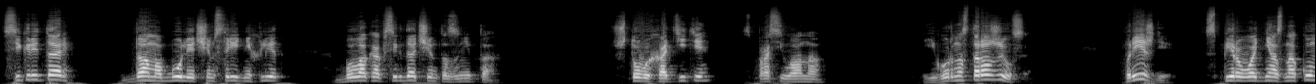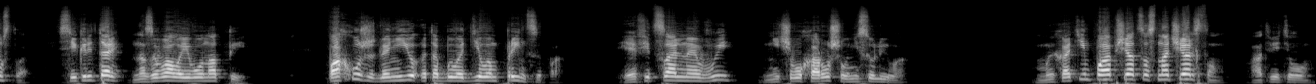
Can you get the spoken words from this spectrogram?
Секретарь, дама более чем средних лет, была, как всегда, чем-то занята. «Что вы хотите?» – спросила она. Егор насторожился. Прежде, с первого дня знакомства, секретарь называла его на «ты». Похоже, для нее это было делом принципа. И официальное «вы» ничего хорошего не сулило. «Мы хотим пообщаться с начальством», — ответил он.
